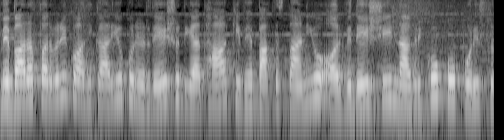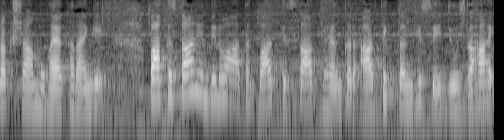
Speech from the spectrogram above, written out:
में बारह फरवरी को अधिकारियों को निर्देश दिया था कि वह पाकिस्तानियों और विदेशी नागरिकों को पूरी सुरक्षा मुहैया कराएँगे। करेंगे पाकिस्तान इन दिनों आतंकवाद के साथ भयंकर आर्थिक तंगी से जूझ रहा है।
